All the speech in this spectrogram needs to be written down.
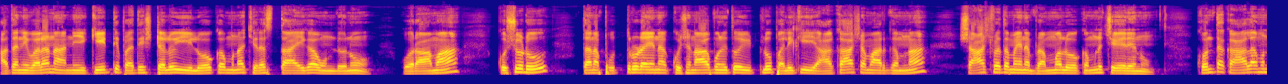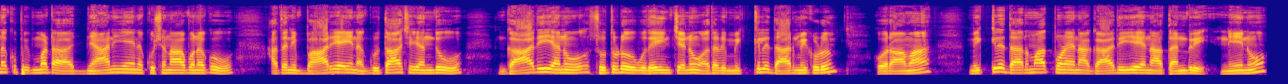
అతని వలన నీ కీర్తి ప్రతిష్టలు ఈ లోకమున చిరస్థాయిగా ఉండును. ఓ రామా కుషుడు తన పుత్రుడైన కుశనాభునితో ఇట్లు పలికి ఆకాశ మార్గంన శాశ్వతమైన బ్రహ్మలోకమును చేరెను. కొంతకాలమునకు పిమ్మట జ్ఞాని అయిన కుశనాభునకు అతని భార్య అయిన ఘృతాచయందు గాది అను సుతుడు ఉదయించెను. అతడు మిక్కిలి ధార్మికుడు. ఓ రామ మిక్కిలి ధర్మాత్ముడైన గాదియే నా తండ్రి. నేను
